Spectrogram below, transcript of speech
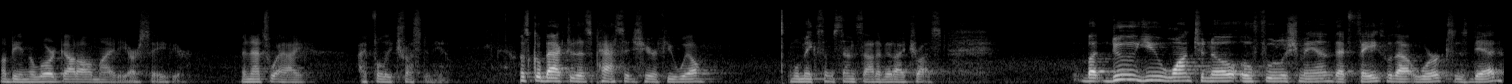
of being the Lord God Almighty, our Savior. And that's why I, I fully trust in him. Let's go back to this passage here, if you will. We'll make some sense out of it, I trust. But do you want to know, O foolish man, that faith without works is dead?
